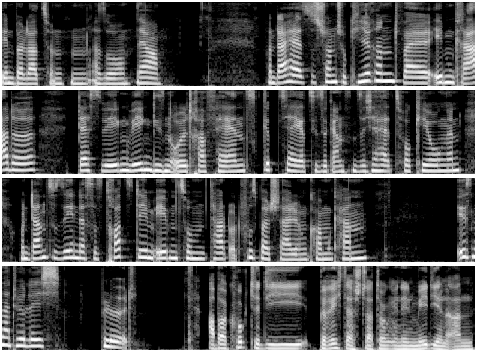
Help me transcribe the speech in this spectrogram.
den Böller zünden. Also ja. Von daher ist es schon schockierend, weil eben gerade deswegen, wegen diesen Ultra-Fans, gibt es ja jetzt diese ganzen Sicherheitsvorkehrungen. Und dann zu sehen, dass es trotzdem eben zum Tatort Fußballstadion kommen kann, ist natürlich blöd. Aber guck dir die Berichterstattung in den Medien an,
